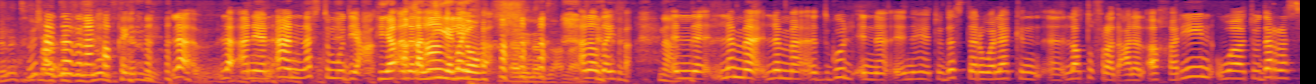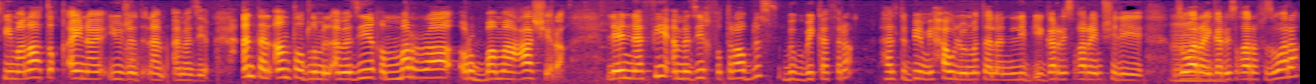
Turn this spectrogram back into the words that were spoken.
مش حنتنازل عن حقي. لا لا أنا الآن لست مذيعة. هي أقلية اليوم أنا ضيفة. نعم. لما لما تقول إن إن هي تدستر ولكن آه، لا تفرض على الآخرين وتدرس في مناطق أين يوجد الأمازيغ أنت الآن تظلم الأمازيغ مرة ربما عاشرة لأن في أمازيغ في طرابلس بكثرة. هل تبيهم يحاولوا مثلا اللي بيقري صغيرة يمشي لزوارة يقري صغيرة في زوارة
